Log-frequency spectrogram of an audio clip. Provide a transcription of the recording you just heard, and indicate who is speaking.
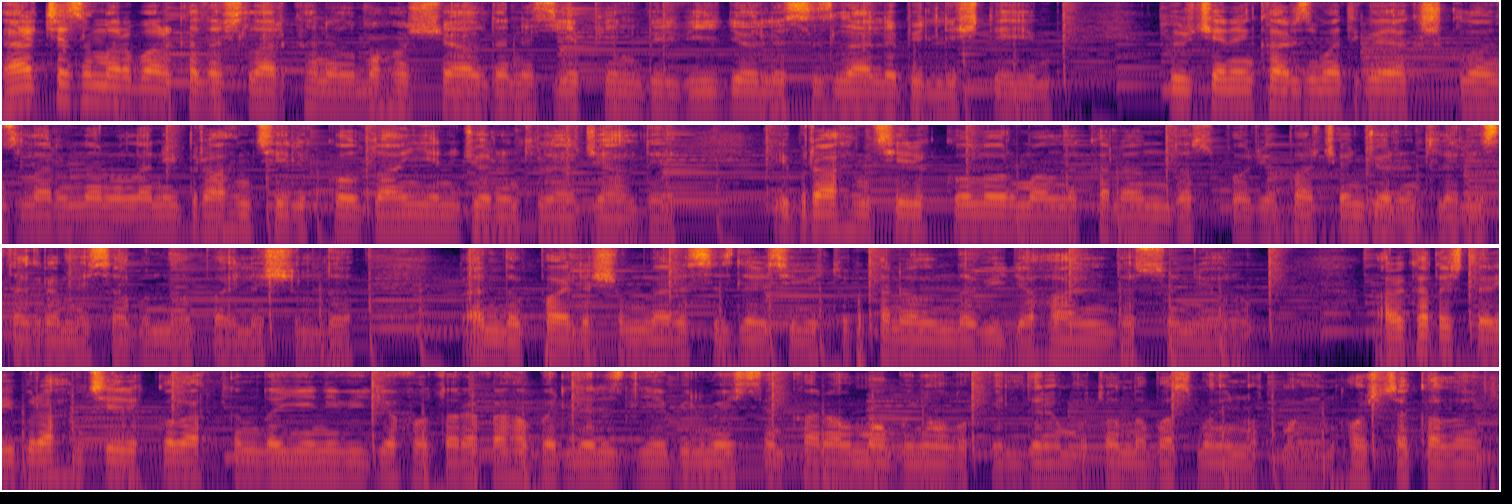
Speaker 1: Herkese merhaba arkadaşlar kanalıma hoş geldiniz. Yepyeni bir video ile sizlerle birlikteyim. Türkiye'nin karizmatik ve yakışıklı oyuncularından olan İbrahim Çelikkol'dan yeni görüntüler geldi. İbrahim Çelikkol ormanlık alanında spor yaparken görüntüleri Instagram hesabından paylaşıldı. Ben de paylaşımları sizler için YouTube kanalında video halinde sunuyorum. Arkadaşlar İbrahim Çelikkol hakkında yeni video, fotoğraf ve haberler izleyebilmek için kanalıma abone olup bildirim butonuna basmayı unutmayın. Hoşça kalın.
